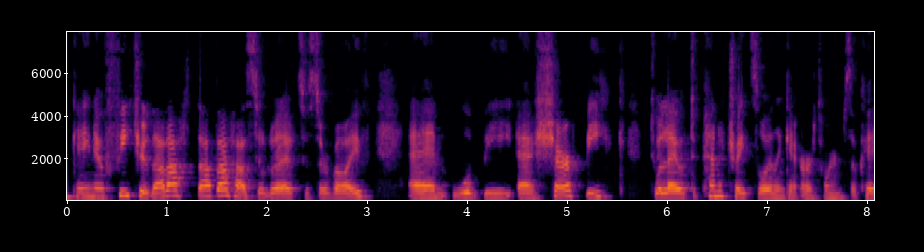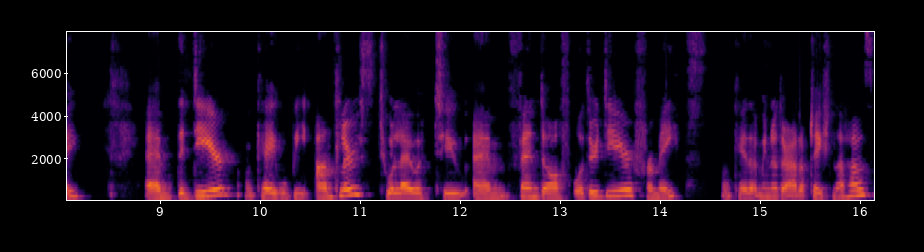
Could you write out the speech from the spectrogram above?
Okay, now feature that that that has to allow it to survive um, would be a sharp beak to allow it to penetrate soil and get earthworms. Okay. Um, the deer, okay, will be antlers to allow it to um, fend off other deer for mates. Okay, that means another adaptation that has.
